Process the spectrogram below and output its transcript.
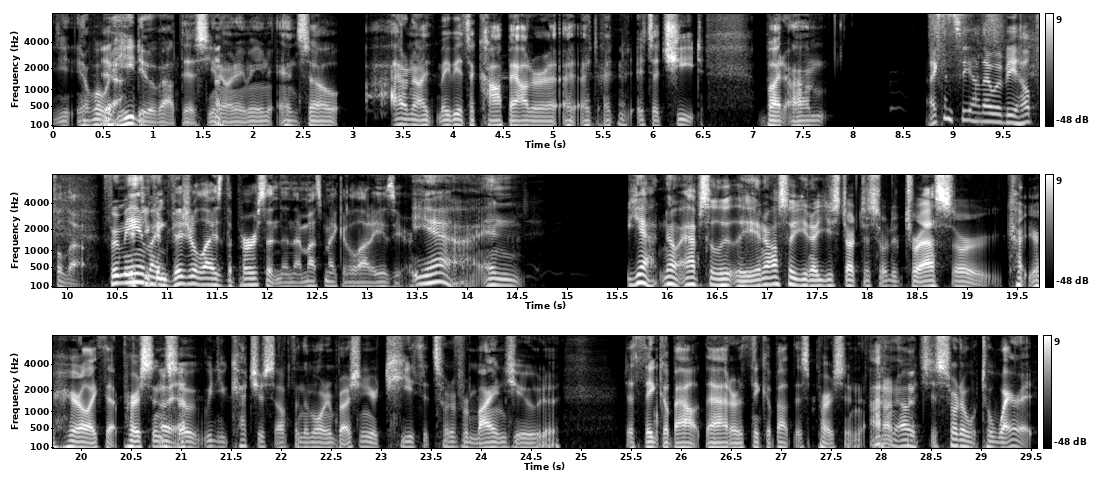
you know, what would Yeah. he do about this? You know what I mean? And so, I don't know, maybe it's a cop out or a, a, a, a it's a cheat, but um, I can see how that would be helpful though. for me, if you can visualize the person, then that must make it a lot easier. yeah, and yeah, no, absolutely, and also, you know, you start to sort of dress or cut your hair like that person. Oh, yeah. So when you catch yourself in the morning brushing your teeth, it sort of reminds you to. To think about that or think about this person, I don't know. It's just sort of to wear it,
